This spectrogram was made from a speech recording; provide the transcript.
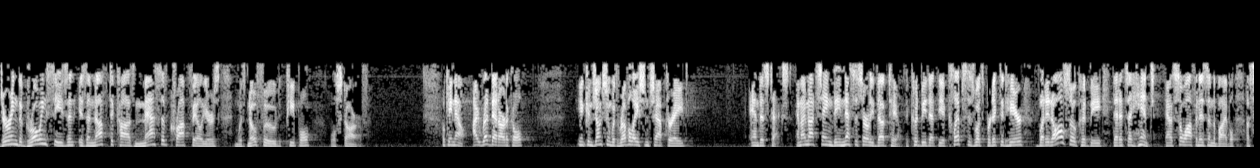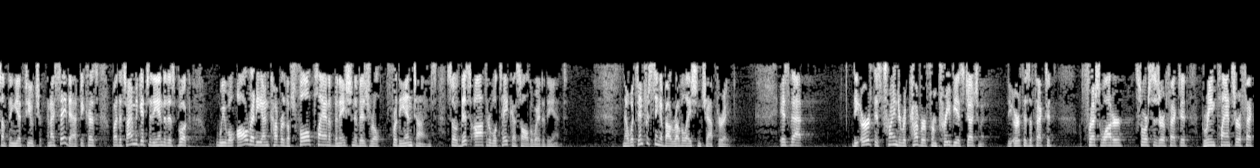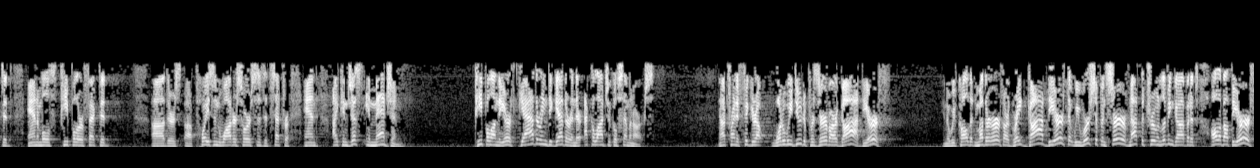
during the growing season is enough to cause massive crop failures. And With no food, people will starve. Okay, now, I read that article in conjunction with Revelation chapter 8 and this text. And I'm not saying they necessarily dovetail. It could be that the eclipse is what's predicted here, but it also could be that it's a hint, as so often is in the Bible, of something yet future. And I say that because by the time we get to the end of this book, we will already uncover the full plan of the nation of Israel for the end times. So this author will take us all the way to the end. Now, what's interesting about Revelation chapter 8 is that the earth is trying to recover from previous judgment. The earth is affected, fresh water sources are affected, green plants are affected, animals, people are affected. Uh, there's uh, poisoned water sources, etc. And I can just imagine people on the earth gathering together in their ecological seminars. Now, trying to figure out what do we do to preserve our God, the earth? You know, we've called it Mother Earth, our great God, the earth that we worship and serve, not the true and living God, but it's all about the earth.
